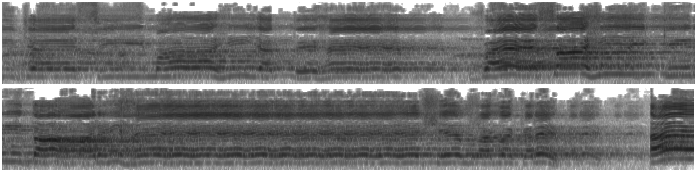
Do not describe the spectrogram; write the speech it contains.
जिसकी जैसी माहियत है वैसा ही किरदार है। शेर राजा करे। ऐ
